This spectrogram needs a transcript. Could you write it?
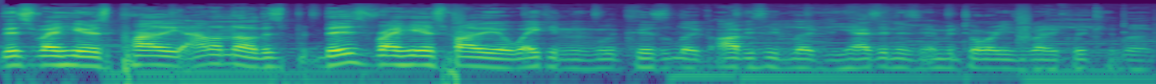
this right here is probably. I don't know. This this right here is probably awakening because look, obviously look, he has it in his inventory. He's right click it. Look.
